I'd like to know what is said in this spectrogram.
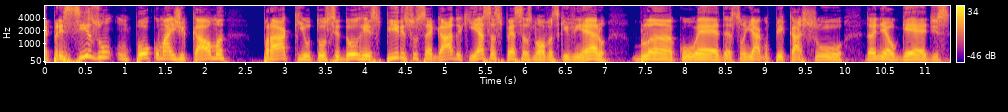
é preciso um pouco mais de calma para que o torcedor respire sossegado e que essas peças novas que vieram, Blanco, Ederson, Iago Pikachu, Daniel Guedes,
